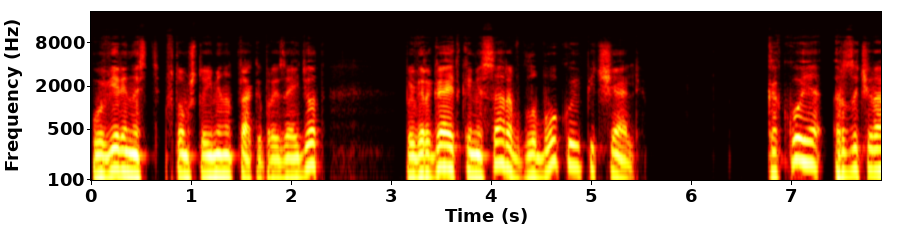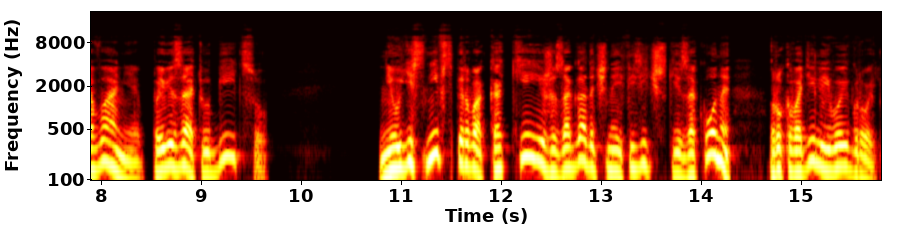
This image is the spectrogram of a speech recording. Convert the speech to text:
Уверенность в том, что именно так и произойдет, повергает комиссара в глубокую печаль. Какое разочарование повязать убийцу, не уяснив сперва, какие же загадочные физические законы руководили его игрой.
